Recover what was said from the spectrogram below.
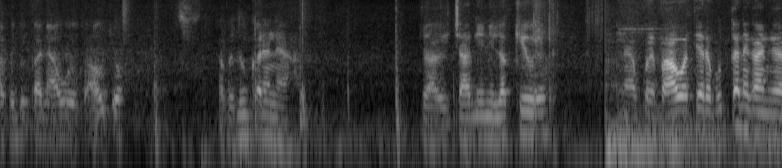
આપણે દુકાને આવવું હોય તો આવજો. આપણે દુકાને જો આવી ચાંદીની લખી હોય. અને કોઈ ભાવ અત્યારે પૂછતા ને કારણ કે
